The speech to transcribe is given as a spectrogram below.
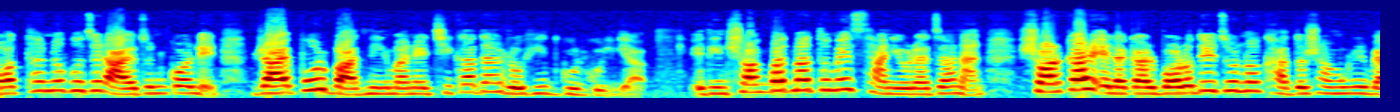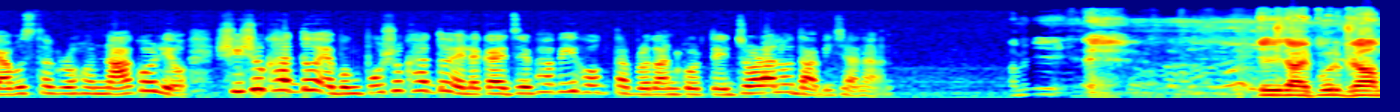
মধ্যাহ্নভোজের আয়োজন করলেন রায়পুর বাঁধ নির্মাণের ঠিকাদার রোহিত গুলগুলিয়া। এদিন সংবাদ মাধ্যমে স্থানীয়রা জানান, সরকার এলাকার বড়দের জন্য খাদ্য সামগ্রীর ব্যবস্থা গ্রহণ না করলেও শিশু খাদ্য এবং পশু খাদ্য এলাকায় যেভাবেই হোক তা প্রদান করতে জোরালো দাবি জানান। আমি এই রায়পুর গ্রাম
